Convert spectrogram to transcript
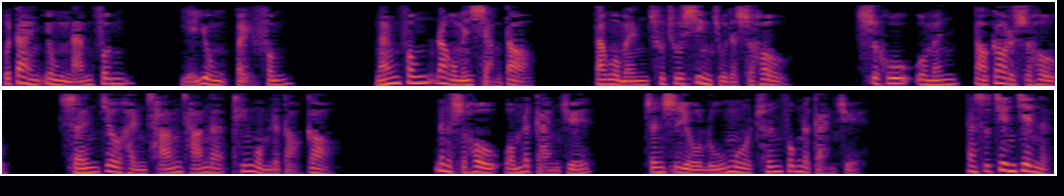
不但用南风，也用北风。南风让我们想到，当我们初初信主的时候，似乎我们祷告的时候，神就很常常的听我们的祷告。那个时候，我们的感觉真是有如沐春风的感觉。但是渐渐的，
